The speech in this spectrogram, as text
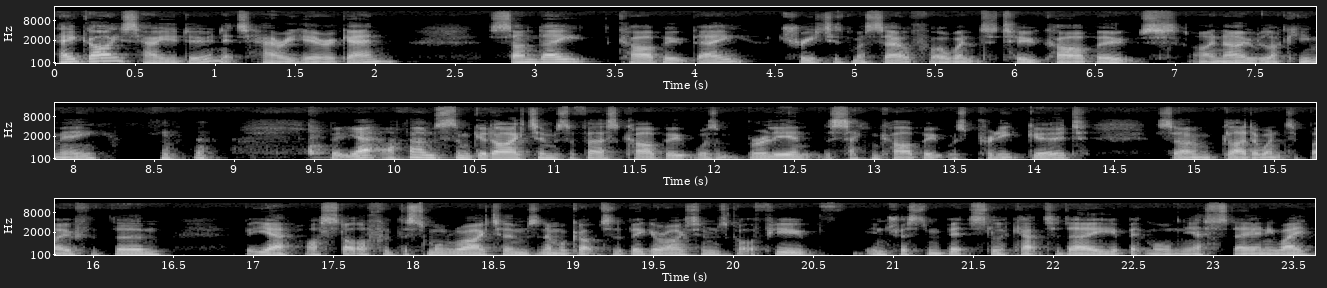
Hey guys, how you doing? It's Harry here again. Sunday, car boot day. Treated myself. I went to two car boots. I know, lucky me. but yeah, I found some good items. The first car boot wasn't brilliant. The second car boot was pretty good. So I'm glad I went to both of them. But yeah, I'll start off with the smaller items and then we'll go up to the bigger items. Got a few interesting bits to look at today, a bit more than yesterday anyway.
